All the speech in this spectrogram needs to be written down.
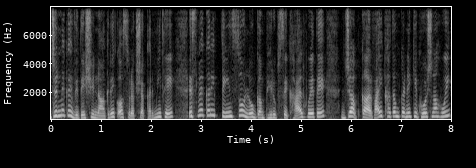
जिनमें कई विदेशी नागरिक और सुरक्षा कर्मी थे। इसमें करीब 300 लोग गंभीर रूप से घायल हुए थे। जब कार्रवाई खत्म करने की घोषणा हुई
